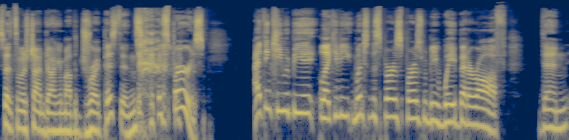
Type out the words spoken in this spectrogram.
spent so much time talking about the Detroit Pistons, like Spurs. I think he would be like if he went to the Spurs, Spurs would be way better off than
